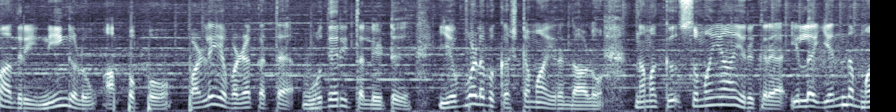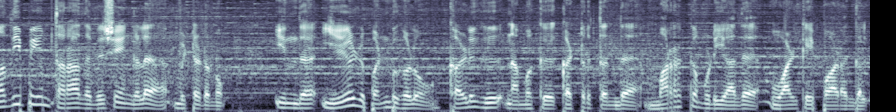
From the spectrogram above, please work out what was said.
மாதிரி நீங்களும் அப்பப்போ பழைய வழக்கத்தை உதறி தள்ளிட்டு எவ்வளவு கஷ்டமாக இருந்தாலும் நமக்கு சுமையாக இருக்கிற இல்லை எந்த மதிப்பையும் தராத விஷயங்களை விட்டுடணும். இந்த ஏழு பண்புகளும் கழுகு நமக்கு கற்றுத்தந்த மறக்க முடியாத வாழ்க்கை பாடங்கள்.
